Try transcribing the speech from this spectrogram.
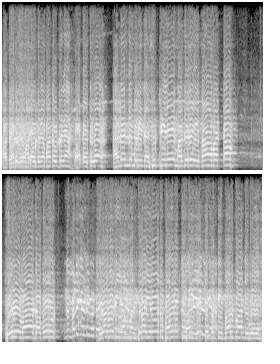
மாட்ட விட்டுருங்க மாட்ட விட்டுருங்க மாட்ட விட்டுருங்க. மாட்ட விட்டுருங்க. நடந்து முடிந்த சுற்றிலே மதுரை மாவட்டம் திருவாதவூர் திரௌபதி அம்மன் துறையோடு பதினெட்டு பி வேட்டுப்பட்டி பால்பாண்டி பிரதேச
